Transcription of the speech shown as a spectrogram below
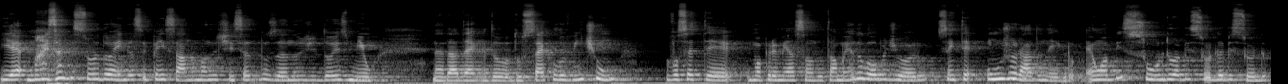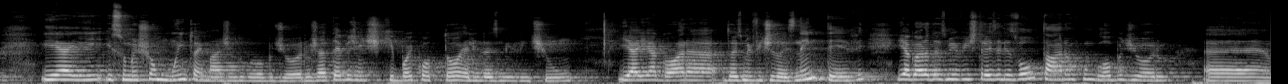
e é mais absurdo ainda se pensar numa notícia dos anos de 2000, né, da, do, do século 21, você ter uma premiação do tamanho do Globo de Ouro sem ter um jurado negro. É um absurdo, absurdo, absurdo. E aí isso manchou muito a imagem do Globo de Ouro. Já teve gente que boicotou ele em 2021. E aí agora 2022 nem teve. E agora 2023 eles voltaram com o Globo de Ouro, é,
